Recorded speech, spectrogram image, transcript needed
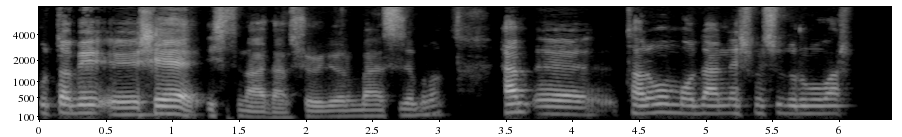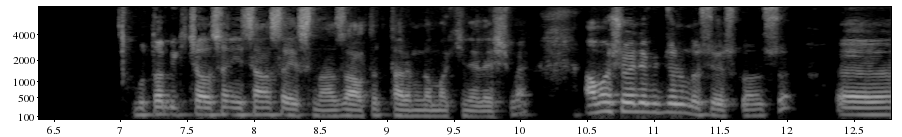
Bu tabii e, şeye istinaden söylüyorum ben size bunu. Hem e, tarımın modernleşmesi durumu var. Bu tabii ki çalışan insan sayısını azaltır tarımda makineleşme. Ama şöyle bir durum da söz konusu. Ee,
